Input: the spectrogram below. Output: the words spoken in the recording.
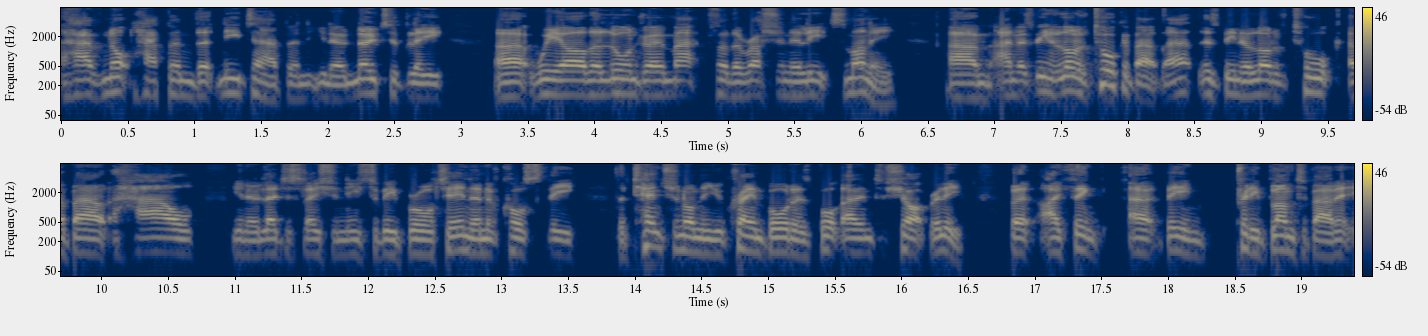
have not happened that need to happen. You know, notably, uh, we are the laundromat for the Russian elite's money. Um, and there's been a lot of talk about that. There's been a lot of talk about how you know legislation needs to be brought in, and of course the the tension on the Ukraine border has brought that into sharp relief. But I think uh, being pretty blunt about it,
